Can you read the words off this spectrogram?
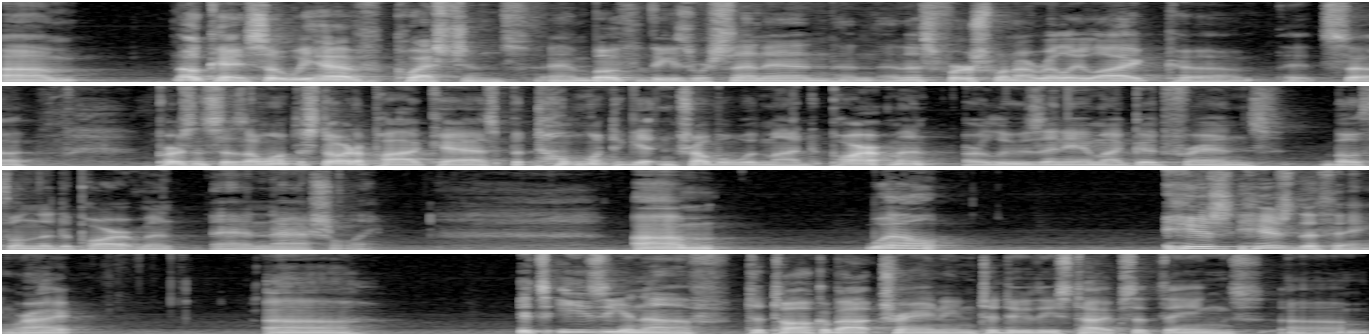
Um, Okay, so we have questions, and both of these were sent in. And, and this first one I really like. Uh, it's a uh, person says, I want to start a podcast, but don't want to get in trouble with my department or lose any of my good friends, both on the department and nationally. Um, well, here's here's the thing, right? Uh, it's easy enough to talk about training, to do these types of things um,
